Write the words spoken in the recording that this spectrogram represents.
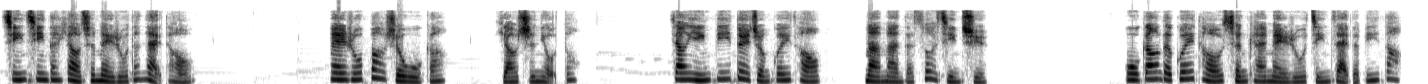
轻轻地咬着美如的奶头。美如抱着武刚，腰肢扭动。将银币对准龟头，慢慢的坐进去。武刚的龟头撑开美如紧仔的逼道，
